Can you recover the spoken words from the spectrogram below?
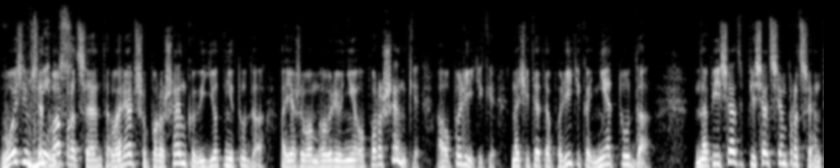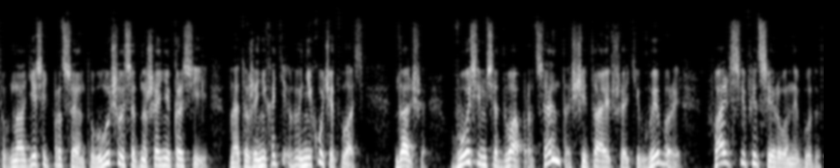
82% говорят, что Порошенко ведет не туда. А я же вам говорю не о Порошенке, а о политике. Значит, эта политика не туда. На 50, 57%, на 10% улучшилось отношение к России. Но это же не, хот... не хочет власть. Дальше. 82% считают, что эти выборы фальсифицированы будут.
